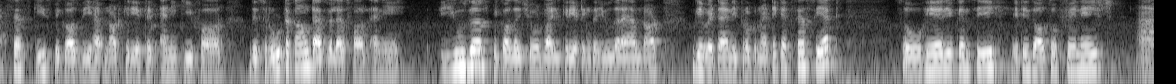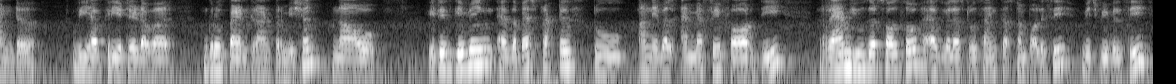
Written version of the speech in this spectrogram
access keys because we have not created any key for this root account as well as for any user because I showed while creating the user I have not give it any programmatic access yet. So here you can see it is also finished and uh, we have created our group and grant permission. Now it is giving as a best practice to enable MFA for the RAM users also as well as to assign custom policy which we will see.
